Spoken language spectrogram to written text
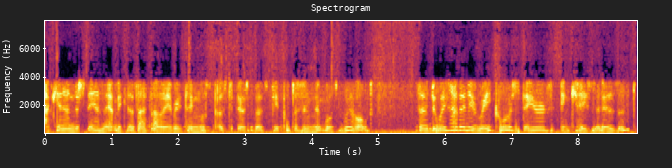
I can't understand that because I thought everything was supposed to go to those people to whom it was willed. So, do we have any recourse there in case it isn't?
